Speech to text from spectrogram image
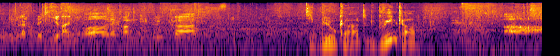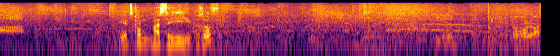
oh, da kommt der hier rein. Oh, da kommt die Blue Card. Die Blue Card. Die Green Card. Jetzt kommt Master Yi. Pass auf. Hier. Mit der Rollot.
